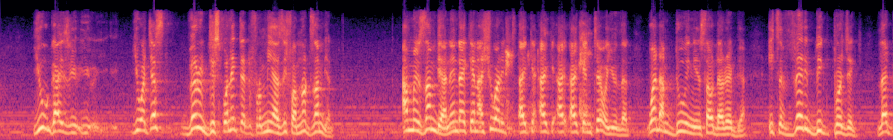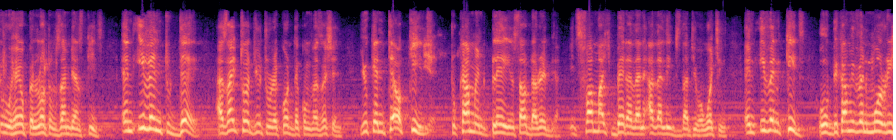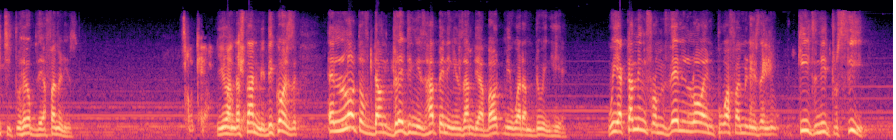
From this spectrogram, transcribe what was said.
you guys, you, you, you are just very disconnected from me as if I'm not Zambian. I'm a Zambian, and I can assure it, I can, I, I, I can tell you that what I'm doing in Saudi Arabia, it's a very big project that will help a lot of Zambian kids. And even today, as I told you to record the conversation, you can tell kids Yeah. to come and play in Saudi Arabia. It's far much better than other leagues that you are watching. And even kids will become even more rich to help their families. Okay. You Okay. understand me? Because a lot of downgrading is happening in Zambia about me, what I'm doing here. We are coming from very low and poor families, and kids need to see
